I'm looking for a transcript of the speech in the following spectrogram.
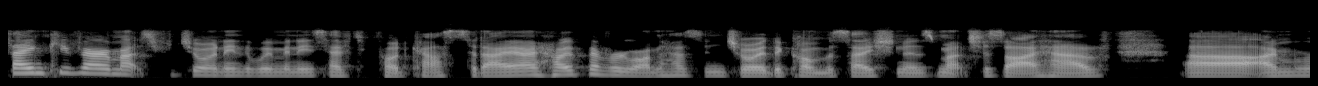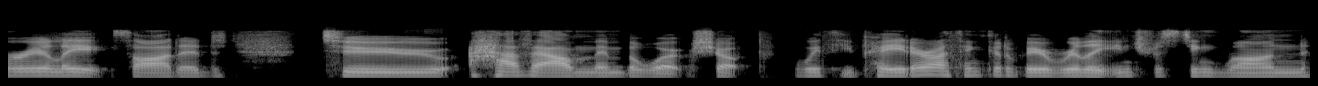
thank you very much for joining the Women in Safety podcast today. I hope everyone has enjoyed the conversation as much as I have. Uh, I'm really excited to have our member workshop with you, Peta. I think it'll be a really interesting one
